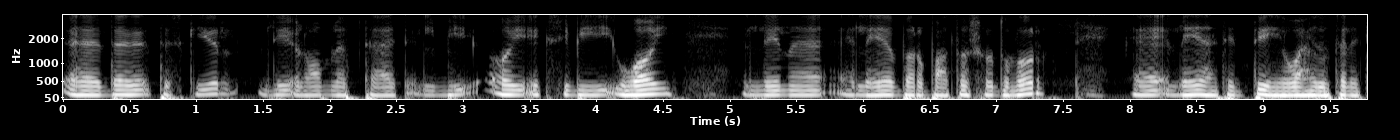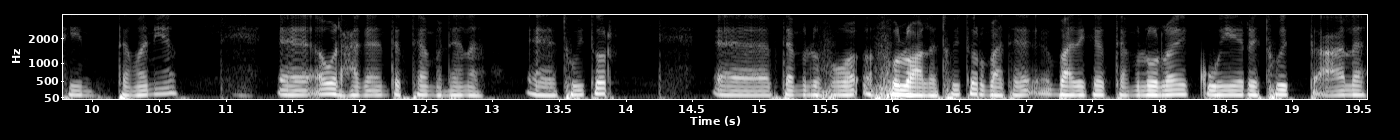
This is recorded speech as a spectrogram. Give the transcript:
آه ده تسكير للعملة بتاعة ال BIXBY اللي هنا اللي هي بأربعتاشر دولار آه اللي هي هتنتهي واحد وتلاتين تمانية. آه أول حاجة أنت بتعمل هنا آه تويتر. آه بتعمله follow على تويتر بعد بعد كده بتعمله like و retweet على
